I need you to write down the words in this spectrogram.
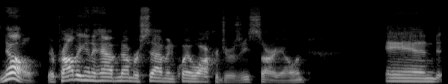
No, they're probably going to have number seven Quay Walker jerseys. Sorry, Owen. And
